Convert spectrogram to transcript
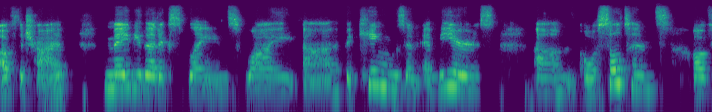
of the tribe. Maybe that explains why uh, the kings and emirs um, or sultans of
